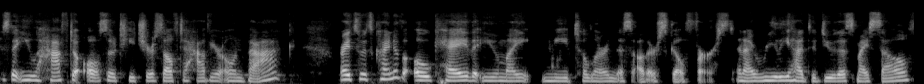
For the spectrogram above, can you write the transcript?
is that you have to also teach yourself to have your own back right? So it's kind of okay that you might need to learn this other skill first. And I really had to do this myself.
